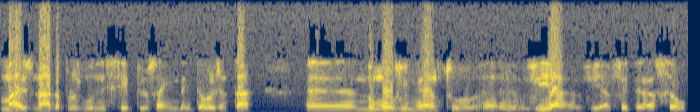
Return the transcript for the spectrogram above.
mas nada para os municípios ainda. Então a gente está eh, no movimento eh, via, via federação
